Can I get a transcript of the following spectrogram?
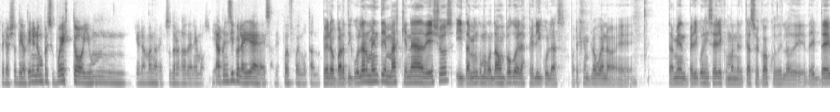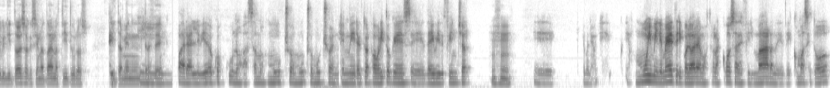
Pero yo te digo, tienen un presupuesto y, un, y una manga que nosotros no tenemos. Y al principio la idea era esa, después fue mutando. Pero particularmente más que nada de ellos y también como contaba un poco de las películas. Por ejemplo, bueno, eh, también películas y series como en el caso de Coscu, de lo de Daredevil y todo eso que se notaba en los títulos. Y también en 3D. para el video de Coscu nos basamos mucho, mucho, mucho en, mi director favorito que es eh, David Fincher. Eh, es muy milimétrico a la hora de mostrar las cosas, de filmar, de, cómo hace todo.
